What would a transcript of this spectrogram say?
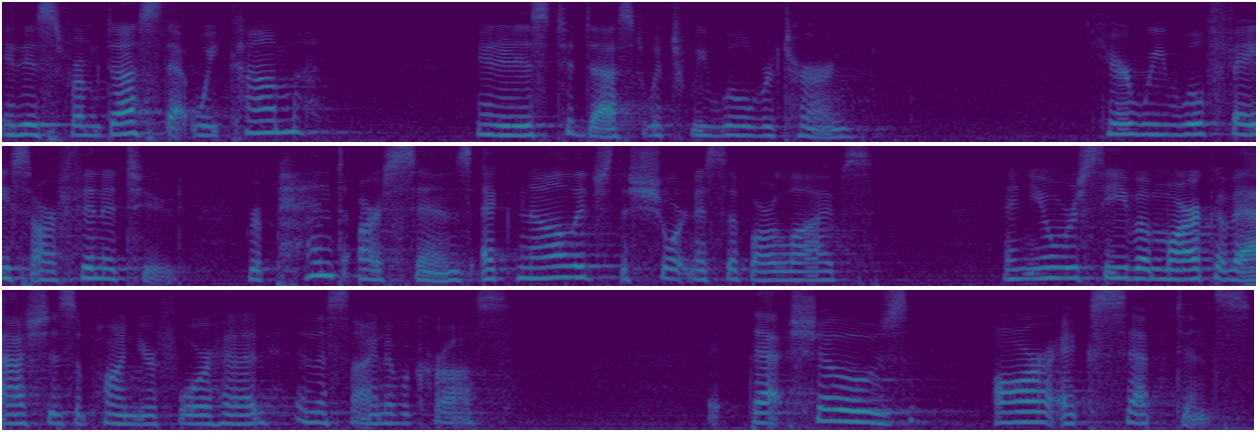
It is from dust that we come, and it is to dust which we will return. Here we will face our finitude, repent our sins, acknowledge the shortness of our lives and you'll receive a mark of ashes upon your forehead and the sign of a cross. That shows our acceptance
